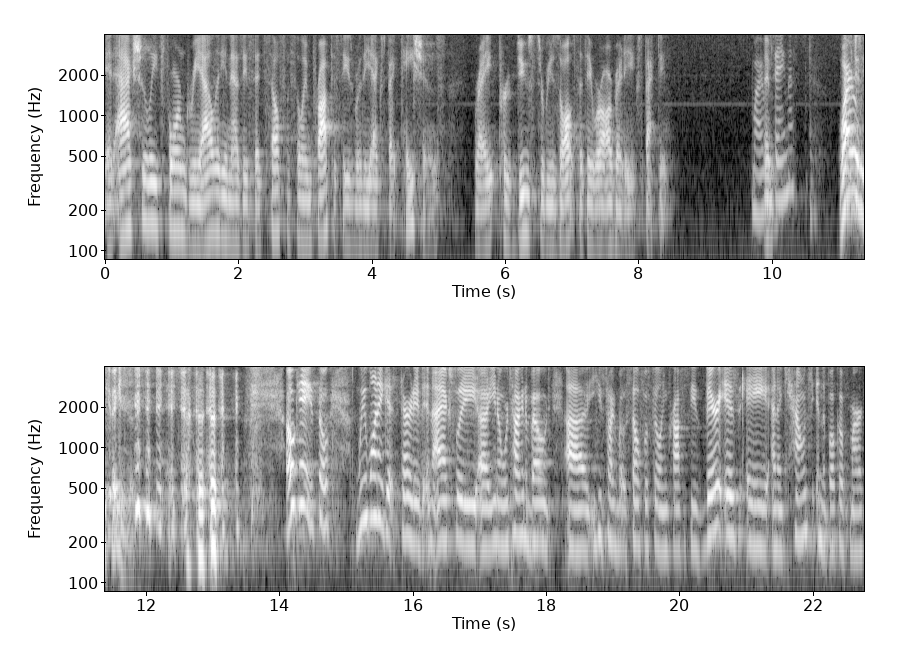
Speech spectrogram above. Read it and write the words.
it actually formed reality. And as he said, self fulfilling prophecies were the expectations, right, produced the results that they were already expecting. Why are we saying this? Why are we kidding. saying this? Okay, so we want to get started, and I actually, uh, you know, we're talking about, uh, he's talking about self fulfilling prophecies. There is a, an account in the book of Mark,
